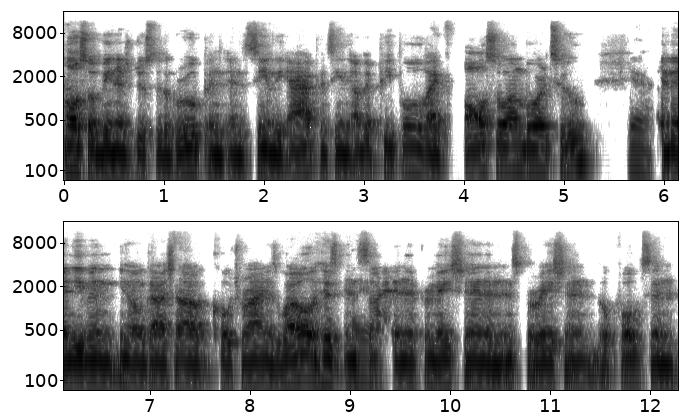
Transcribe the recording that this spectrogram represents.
also being introduced to the group and, and seeing the app and seeing other people like also on board too. Yeah. And then even, you know, gosh, out Coach Ryan as well, his insight oh, yeah. and information and inspiration, the quotes and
